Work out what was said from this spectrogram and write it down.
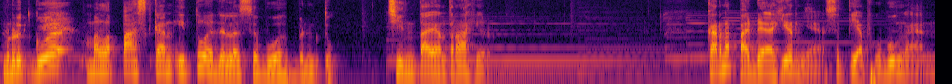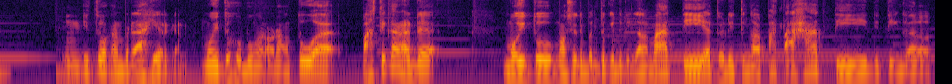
menurut gue melepaskan itu adalah sebuah bentuk cinta yang terakhir. Karena pada akhirnya setiap hubungan Hmm. itu akan berakhir kan. Mau itu hubungan orang tua, pasti kan ada mau itu maksudnya bentuknya ditinggal mati atau ditinggal patah hati, ditinggal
